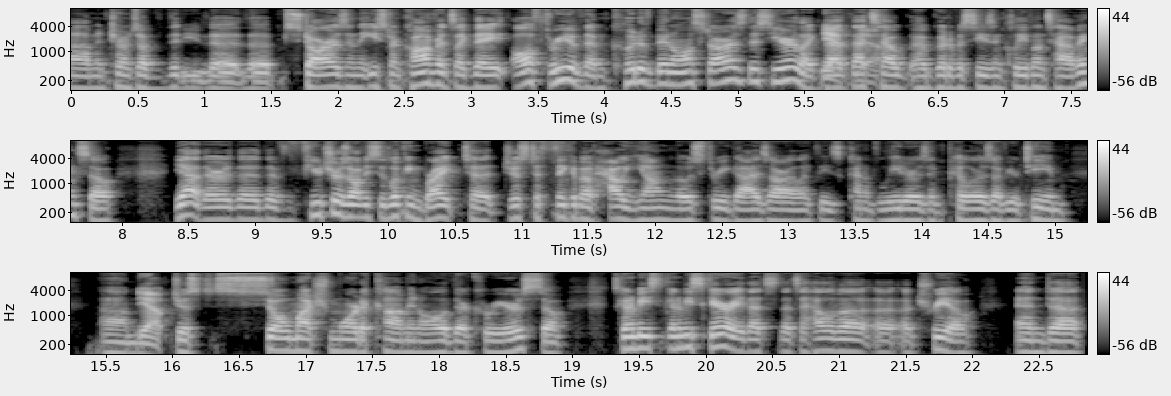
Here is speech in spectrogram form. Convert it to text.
Um, in terms of the, the the stars in the Eastern Conference, like they all three of them could have been all stars this year. Like Yeah, that, that's how, how good of a season Cleveland's having. So yeah, they're the the future is obviously looking bright to just to think about how young those three guys are, like these kind of leaders and pillars of your team. Um, Yeah. just so much more to come in all of their careers. So it's gonna be gonna be scary. That's that's a hell of a, a, a trio. And uh,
